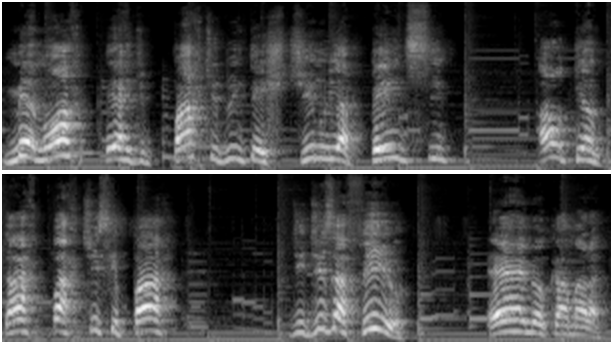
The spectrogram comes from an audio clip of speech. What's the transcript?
Menor perde parte do intestino e apêndice ao tentar participar de desafio é, meu camarada,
